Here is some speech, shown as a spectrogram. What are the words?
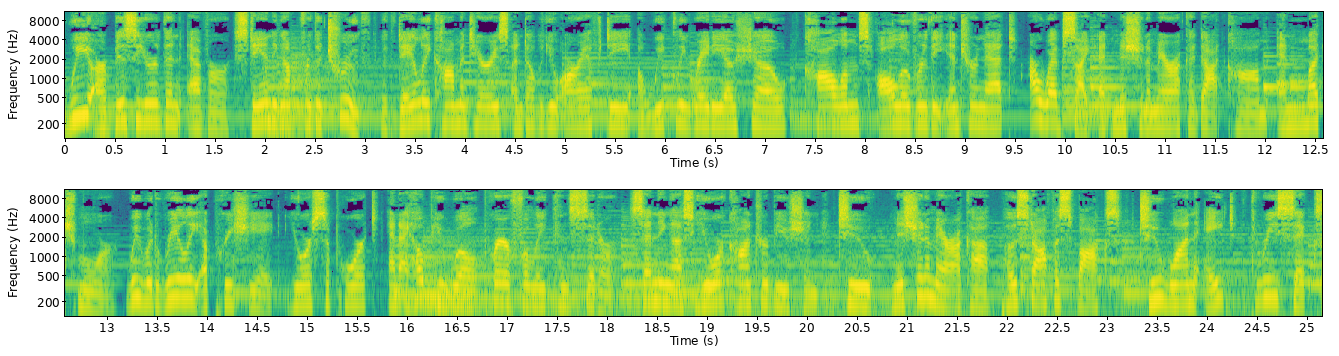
We are busier than ever, standing up for the truth with daily commentaries on WRFD, a weekly radio show, columns all over the internet, our website at missionamerica.com, and much more. We would really appreciate your support, and I hope you will prayerfully consider sending us your contribution to Mission America, Post Office Box 21836.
